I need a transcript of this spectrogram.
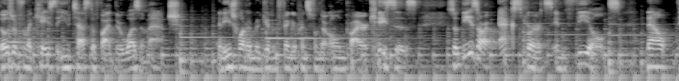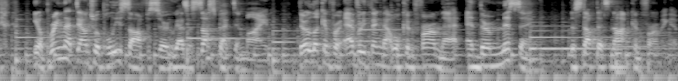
those were from a case that you testified there was a match. And each one had been given fingerprints from their own prior cases. So these are experts in fields. Now, you know, bring that down to a police officer who has a suspect in mind. They're looking for everything that will confirm that, and they're missing the stuff that's not confirming it.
